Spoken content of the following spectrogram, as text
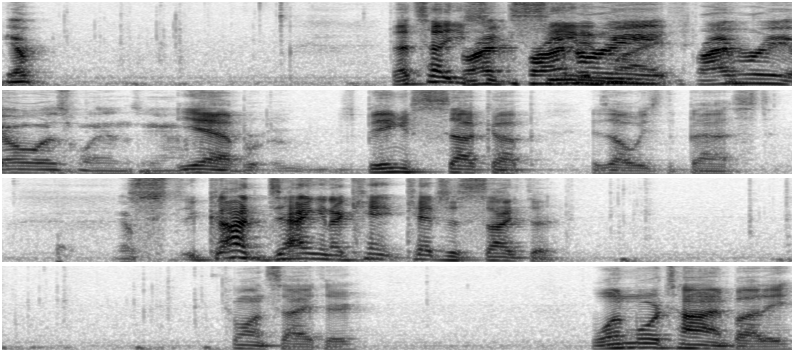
Yep. That's how you succeed bribery, in life. bribery always wins. Yeah. Yeah, being a suck up is always the best. Yep. God dang it, I can't catch a Scyther. Come on, Scyther. One more time, buddy.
